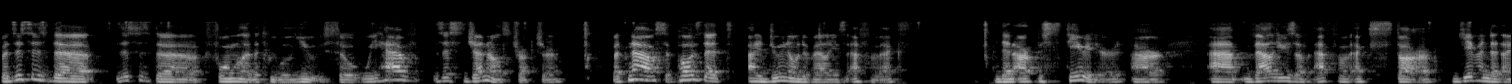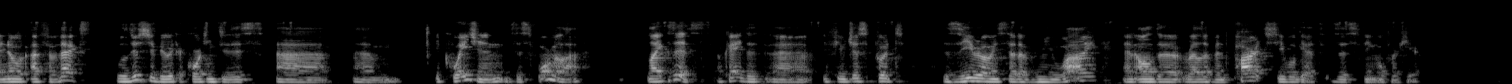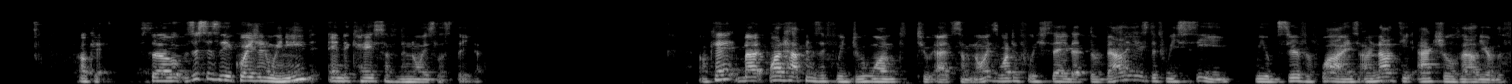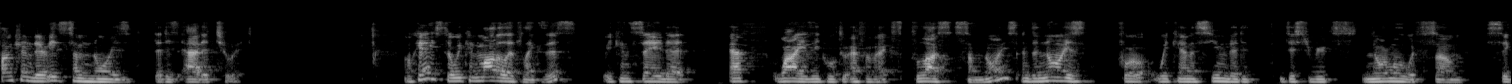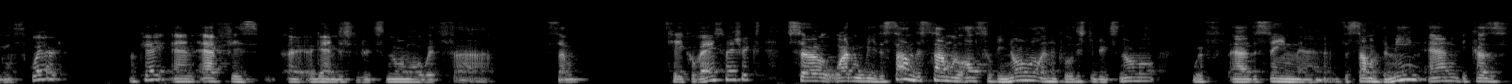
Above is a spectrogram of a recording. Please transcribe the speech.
But this is the this is the formula that we will use. So we have this general structure, but now suppose that I do know the values f of x, then our posterior, our uh, values of f of x star, given that I know f of x, will distribute according to this uh, um, equation, this formula, like this, okay? The, uh, if you just put zero instead of mu y and all the relevant parts, you will get this thing over here. Okay, so this is the equation we need in the case of the noiseless data. Okay, but what happens if we do want to add some noise? What if we say that the values that we see we observe of y's are not the actual value of the function. There is some noise that is added to it. Okay, so we can model it like this. We can say that f y is equal to f of x plus some noise. And the noise for, we can assume that it distributes normal with some sigma squared. Okay, and f is, uh, again, distributes normal with uh, some k covariance matrix. So what will be the sum? The sum will also be normal and it will distribute normal with uh, the same, uh, the sum of the mean. And because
